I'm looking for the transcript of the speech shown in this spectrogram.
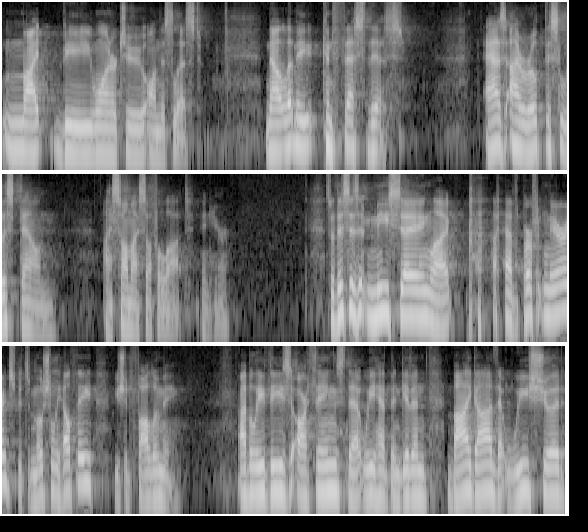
might be one or two on this list. Now, let me confess this. As I wrote this list down, I saw myself a lot in here. So this isn't me saying, like, I have a perfect marriage, it's emotionally healthy, you should follow me. I believe these are things that we have been given by God that we should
